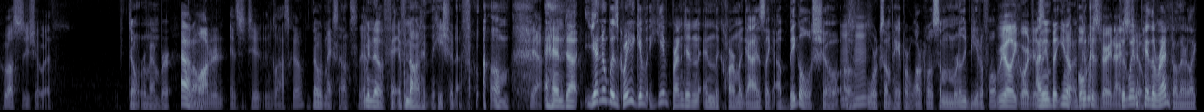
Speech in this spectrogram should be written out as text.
who else does he show with? Don't remember at all. Modern Institute in Glasgow. That would make sense. I mean, no, if, if not, he should have. um, Yeah. And uh, yeah, no, but it was great. He gave, he gave Brendan and the Karma guys like a big old show of works on paper, watercolors, some really beautiful. Mm-hmm. Really gorgeous. I mean, but you know, the book good, is very nice. Good way too. to pay the rent on their like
